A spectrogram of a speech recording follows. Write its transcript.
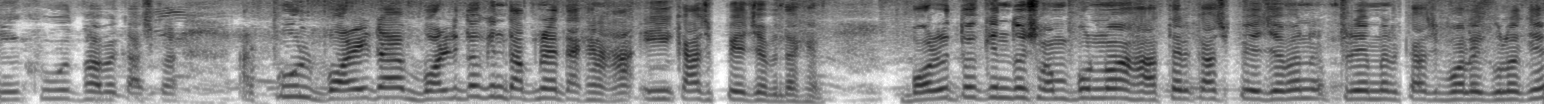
নিখুঁতভাবে কাজ করা। আর ফুল বডিটা বডিতেও কিন্তু আপনারা দেখেন এই কাজ পেয়ে যাবেন দেখেন। বডিতেও কিন্তু সম্পূর্ণ হাতের কাজ পেয়ে যাবেন ফ্রেমের কাজ বলে এগুলোকে।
